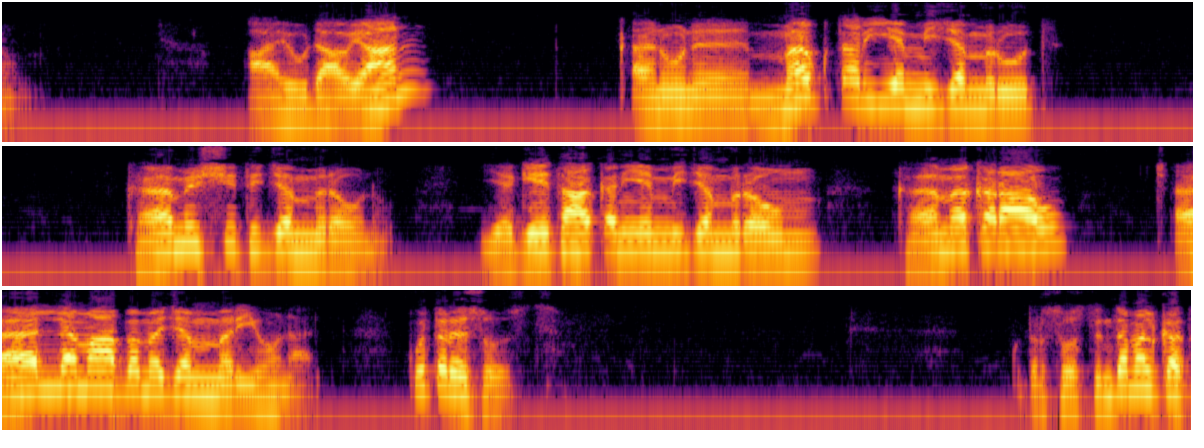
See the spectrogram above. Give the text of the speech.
ነው። አይሁዳውያን ቀኑን መቁጠር የሚጀምሩት ከምሽት ጀምረው ነው። የጌታ ቀን የሚጀምረውም ከመከራው ጨለማ በመጀመር ይሆናል። ቁጥር ሦስት ቁጥር ሦስትን ተመልከቱ።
